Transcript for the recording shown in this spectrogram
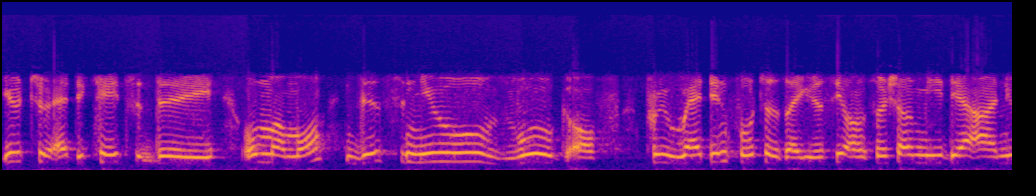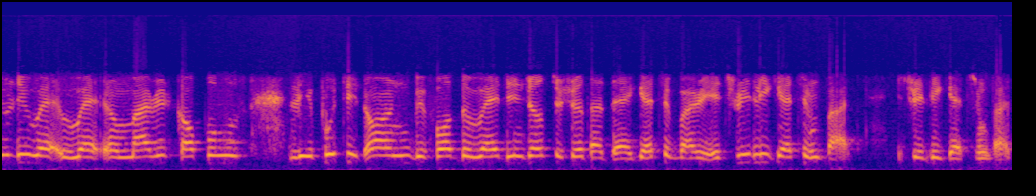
you to educate the Ummah more. This new vogue of pre-wedding photos that you see on social media are newly uh, married couples. They put it on before the wedding just to show that they're getting married. It's really getting bad. It's really getting bad.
